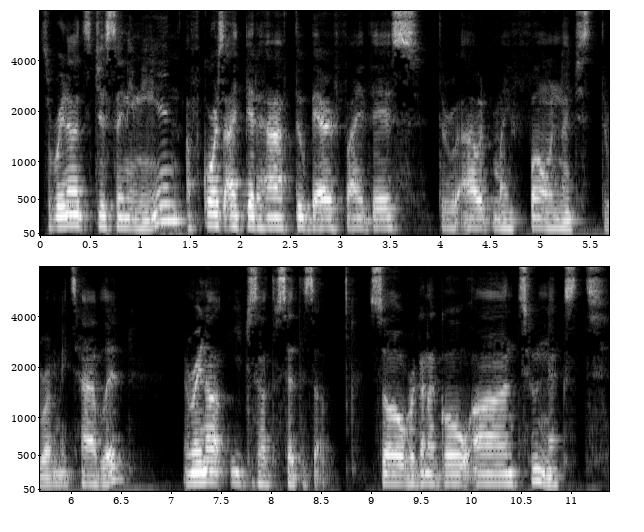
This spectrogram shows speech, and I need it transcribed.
So right now it's just signing me in. Of course, I did have to verify this throughout my phone, not just throughout my tablet. And right now, you just have to set this up. So we're gonna go on to next.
